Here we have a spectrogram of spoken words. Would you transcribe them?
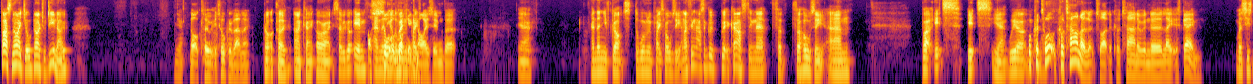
fast Nigel. Nigel, do you know? Yeah. Not a clue what you're talking about, mate. Not a clue. Okay. All right. So we got him. I and sort then of recognise him, but yeah. And then you've got the woman who plays Halsey, and I think that's a good bit of casting there for for Halsey. Um, but it's it's yeah, we are. Well, Cortana looks like the Cortana in the latest game. Well, she's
